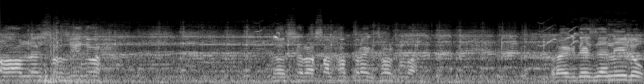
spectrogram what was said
آه الله يسر زيدوح لا سير صالحة الطريق تبارك الله. طريق ديزانيلو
